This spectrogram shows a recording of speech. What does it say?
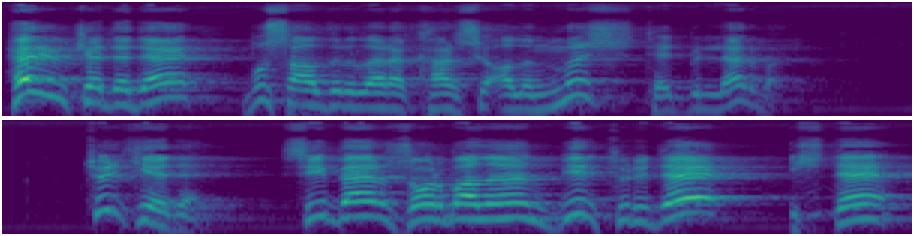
Her ülkede de bu saldırılara karşı alınmış tedbirler var. Türkiye'de siber zorbalığın bir türü de işte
